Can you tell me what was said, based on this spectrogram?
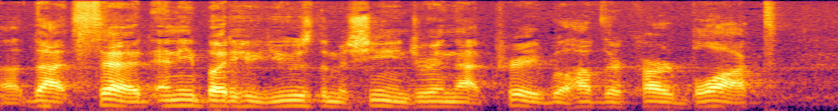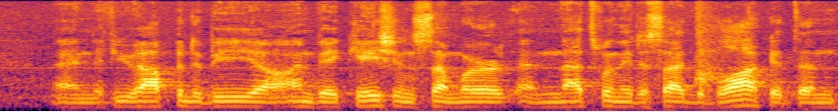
Uh, that said, anybody who used the machine during that period will have their card blocked. And if you happen to be uh, on vacation somewhere and that's when they decide to block it, then,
